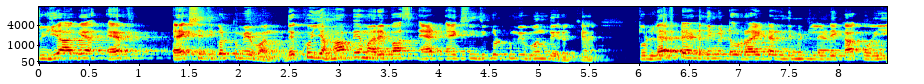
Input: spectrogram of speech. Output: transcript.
तो ये आ गया f, x is equal to में वन। देखो यहाँ पे हमारे पास at x is equal to में वन दे रखा है। तो लेफ़्ट हैंड लिमिट और राइट हैंड लिमिट लेने का कोई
